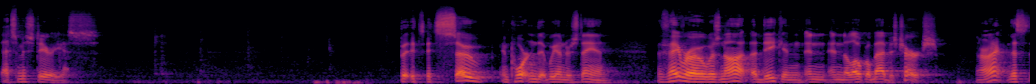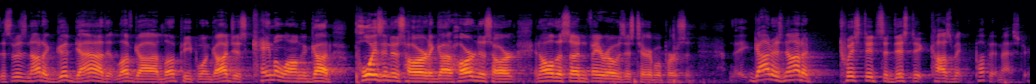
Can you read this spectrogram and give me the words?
That's mysterious. But it's, it's so important that we understand Pharaoh was not a deacon in, in the local Baptist church. All right? This, this was not a good guy that loved God, loved people, and God just came along and God poisoned his heart and God hardened his heart, and all of a sudden Pharaoh is this terrible person. God is not a twisted, sadistic, cosmic puppet master.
